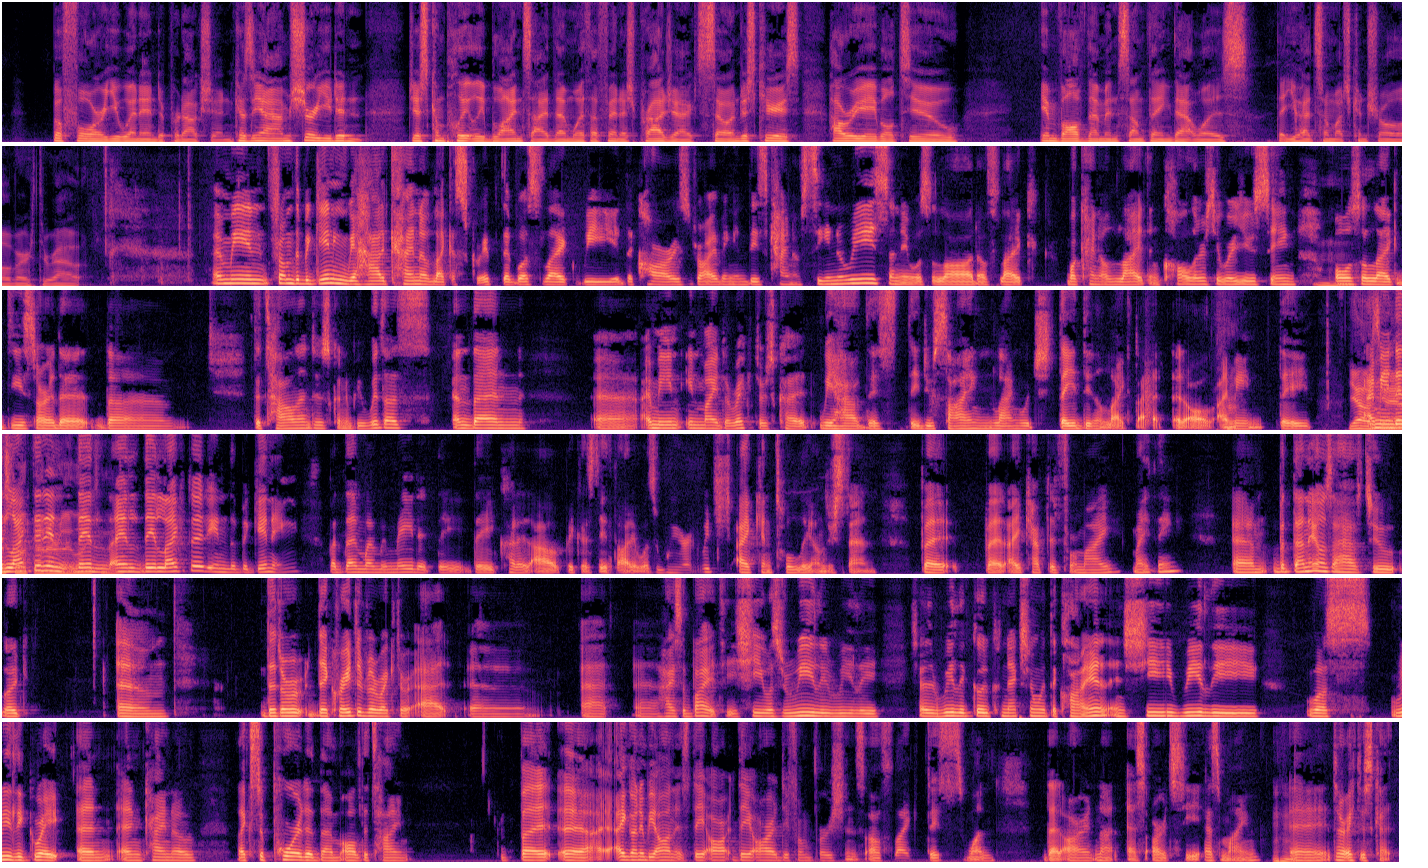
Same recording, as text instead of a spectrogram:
before you went into production? Because yeah, I'm sure you didn't just completely blindside them with a finished project. So I'm just curious, how were you able to involve them in something that was that you had so much control over throughout? I mean, from the beginning, we had kind of like a script that was like we the car is driving in these kind of sceneries, and it was a lot of like what kind of light and colors you were using. Mm-hmm. Also, like these are the the the talent who's going to be with us, and then uh, I mean, in my director's cut, we have this. They do sign language. They didn't like that at all. I mean, they. Yeah. I, I mean, they liked it in really they they liked it in the beginning, but then when we made it, they they cut it out because they thought it was weird, which I can totally understand. But but I kept it for my my thing. Um, but then I also have to like, um, the the creative director at uh, at uh, Highsnobiety, she was really, really, she had a really good connection with the client and she really was really great and, and kind of like supported them all the time. But uh, I, I'm gonna be honest, they are they are different versions of like this one that are not as artsy as mine mm-hmm. uh, director's cut.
